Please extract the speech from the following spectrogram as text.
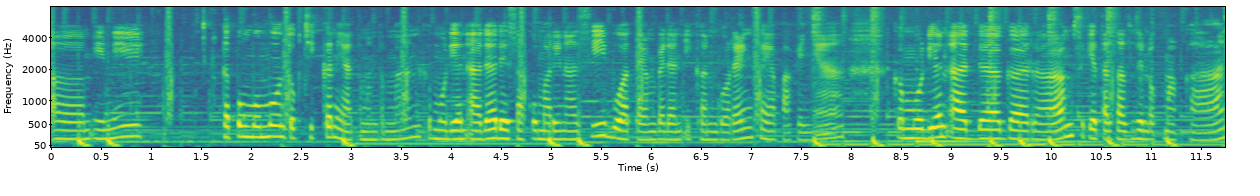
um, ini tepung bumbu untuk chicken ya teman-teman. Kemudian ada desaku marinasi buat tempe dan ikan goreng saya pakainya. Kemudian ada garam sekitar 1 sendok makan.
